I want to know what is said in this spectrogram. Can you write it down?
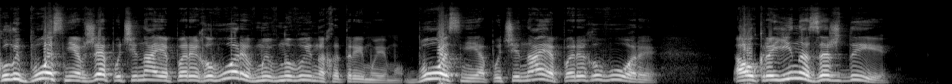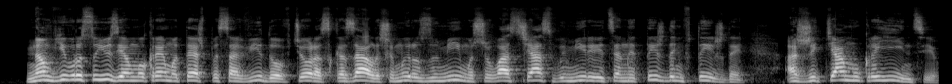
Коли Боснія вже починає переговори, ми в новинах отримуємо. Боснія починає переговори. А Україна завжди. Нам в Євросоюзі я вам окремо теж писав відео вчора. Сказали, що ми розуміємо, що у вас час вимірюється не тиждень в тиждень, а життям українців.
